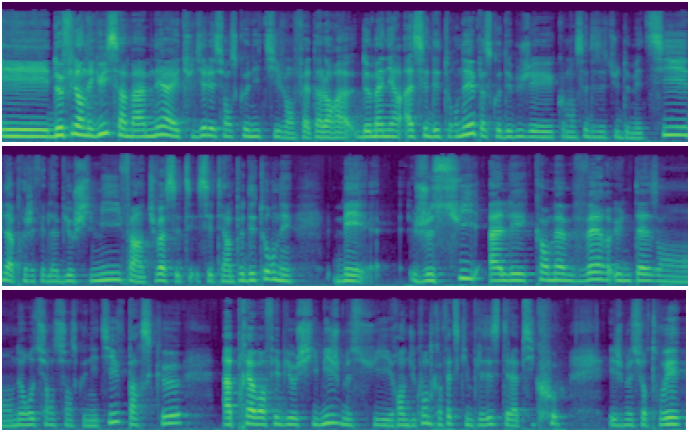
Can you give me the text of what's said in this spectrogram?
Et de fil en aiguille, ça m'a amené à étudier les sciences cognitives, en fait. Alors, de manière assez détournée, parce qu'au début, j'ai commencé des études de médecine, après, j'ai fait de la biochimie, enfin, tu vois, c'était un peu détourné. Mais je suis allée quand même vers une thèse en neurosciences, sciences cognitives, parce que après avoir fait biochimie, je me suis rendu compte qu'en fait, ce qui me plaisait, c'était la psycho. Et je me suis retrouvée,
